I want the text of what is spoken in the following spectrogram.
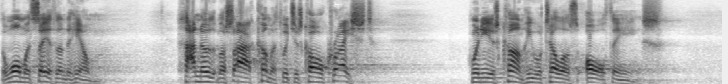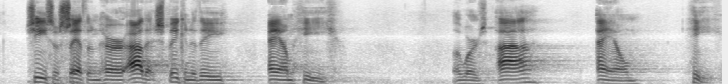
The woman saith unto him, I know that Messiah cometh, which is called Christ. When he is come, he will tell us all things. Jesus saith unto her, I that speak unto thee am he. In other words, I am he.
